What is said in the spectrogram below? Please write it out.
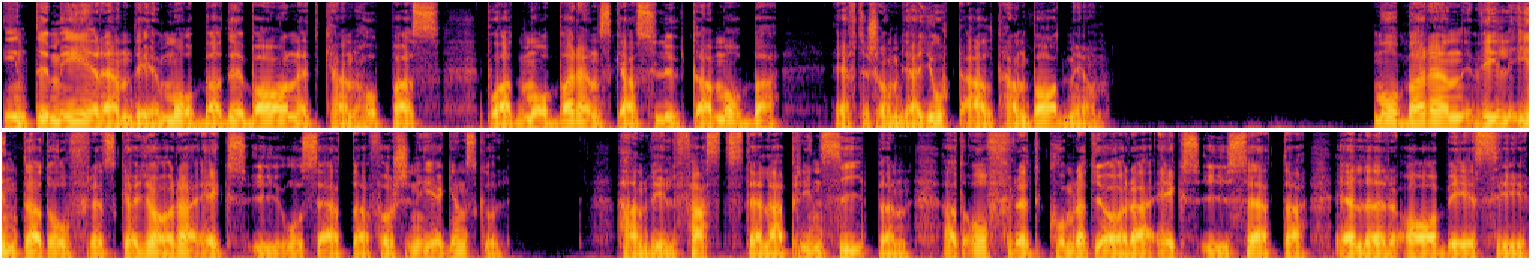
Inte mer än det mobbade barnet kan hoppas på att mobbaren ska sluta mobba eftersom jag gjort allt han bad mig om. Mobbaren vill inte att offret ska göra X, Y och Z för sin egen skull. Han vill fastställa principen att offret kommer att göra X, Y, Z eller A, B, C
